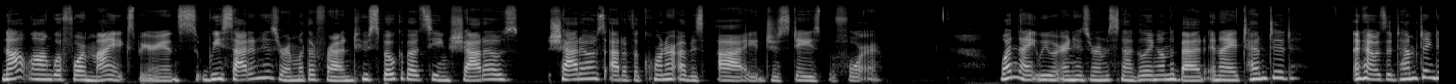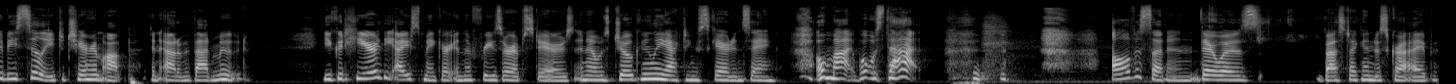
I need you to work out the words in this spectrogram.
Not long before my experience, we sat in his room with a friend who spoke about seeing shadows shadows out of the corner of his eye just days before. One night we were in his room snuggling on the bed and I attempted and I was attempting to be silly to cheer him up and out of a bad mood. You could hear the ice maker in the freezer upstairs and I was jokingly acting scared and saying, "Oh my, what was that?" All of a sudden, there was best I can describe,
